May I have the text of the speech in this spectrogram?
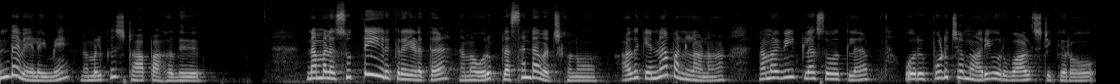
எந்த வேலையுமே நம்மளுக்கு ஸ்டாப் ஆகுது நம்மளை சுற்றி இருக்கிற இடத்த நம்ம ஒரு ப்ளசண்ட்டாக வச்சுக்கணும். அதுக்கு என்ன பண்ணலான்னா, நம்ம வீட்டில் சோத்தில் ஒரு பிடிச்ச மாதிரி ஒரு வால் ஸ்டிக்கரோ,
